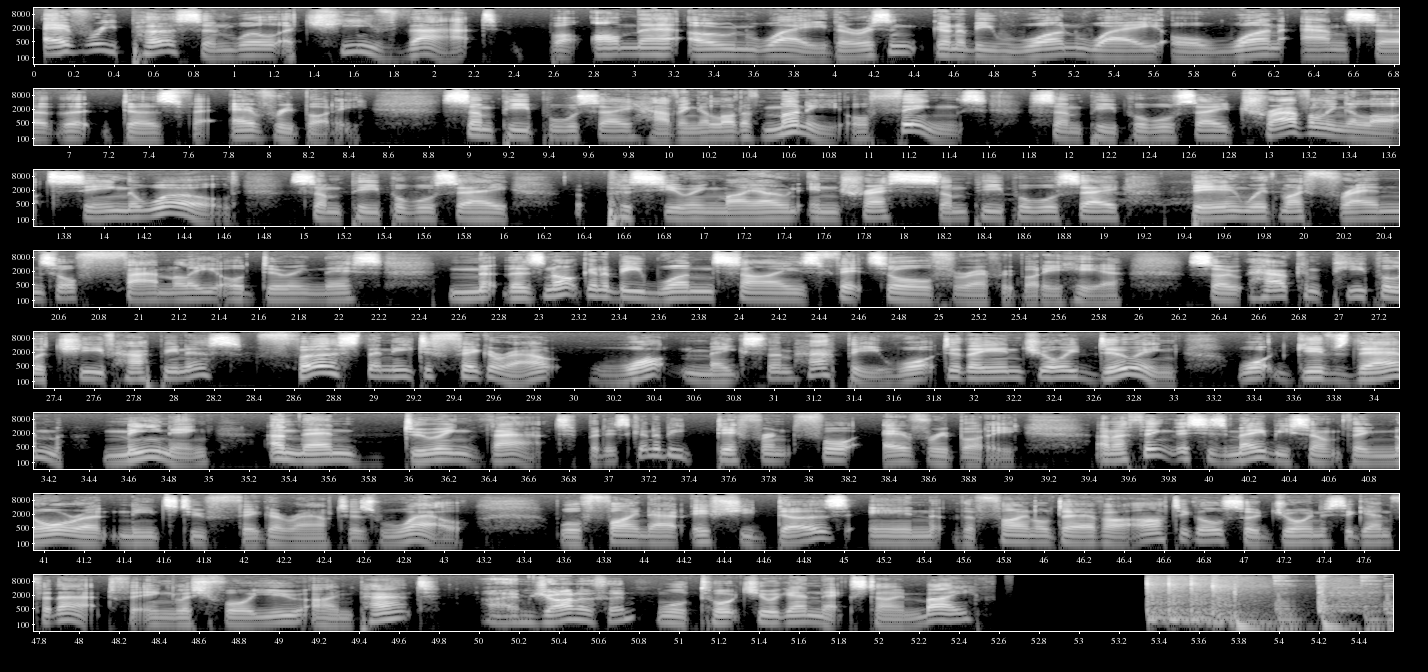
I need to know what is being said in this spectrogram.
every person will achieve that but on their own way. There isn't going to be one way or one answer that does for everybody. Some people will say having a lot of money or things. Some people will say traveling a lot, seeing the world. Some people will say pursuing my own interests. Some people will say being with my friends or family or doing this. No, there's not going to be one size fits all for everybody here. So, how can people achieve happiness? First, they need to figure out what makes them happy. What do they enjoy doing? What gives them meaning? And then doing that, but it's going to be different for everybody. And I think this is maybe something Nora needs to figure out as well. We'll find out if she does in the final day of our article, so join us again for that. For English for You, I'm Pat. I'm Jonathan. We'll talk to you again next time. Bye.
